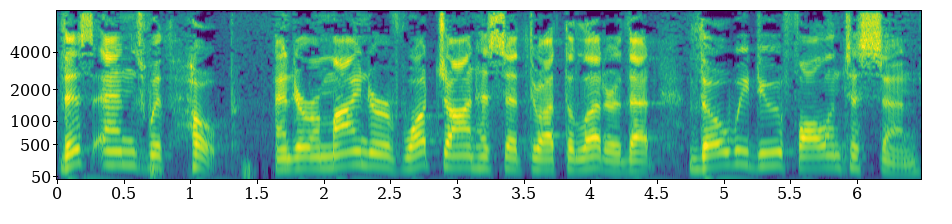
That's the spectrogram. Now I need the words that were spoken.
This ends with hope and a reminder of what John has said throughout the letter that though we do fall into sin,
